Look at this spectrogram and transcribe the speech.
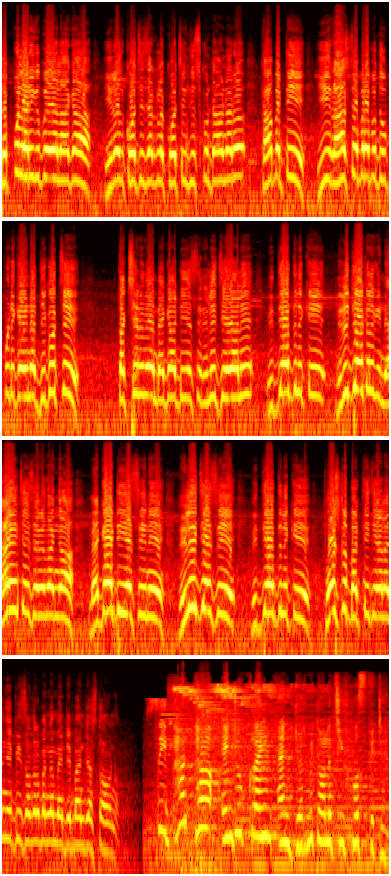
చెప్పులు అరిగిపోయేలాగా ఈరోజు కోచింగ్ సెంటర్లో కోచింగ్ తీసుకుంటా ఉన్నారు. కాబట్టి ఈ రాష్ట్ర ప్రభుత్వం ఇప్పటికైనా దిగొచ్చి తక్షణమే మెగా డిఎస్సీ రిలీజ్ చేయాలి. విద్యార్థులకి నిరుద్యోగులకి న్యాయం చేసే విధంగా మెగా డిఎస్సీని రిలీజ్ చేసి విద్యార్థులకి పోస్టులు భర్తీ చేయాలని చెప్పి సందర్భంగా మేము డిమాండ్ చేస్తా ఉన్నాం. Siddhartha endocrine and dermatology hospital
